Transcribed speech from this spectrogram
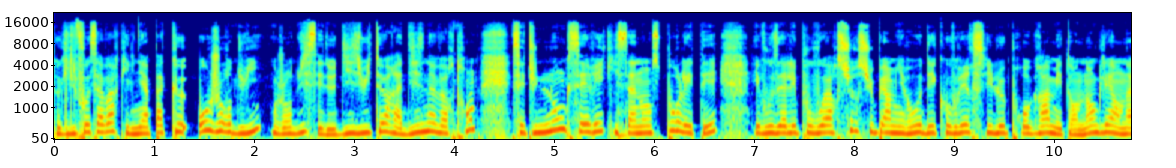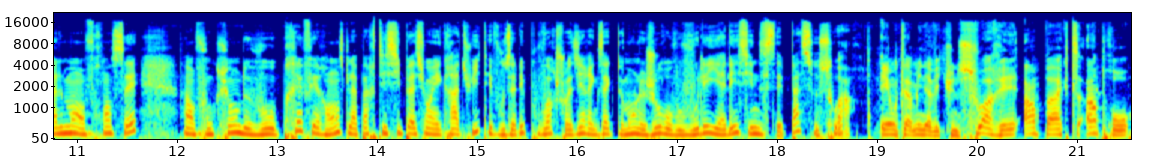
Donc il faut savoir qu'il n'y a pas aujourd'hui, aujourd'hui c'est de 18h à 19h30, c'est une longue série qui s'annonce pour l'été et vous allez pouvoir sur Super Miro découvrir si le programme est en anglais, en allemand, en français, en fonction de vos préférences. La participation est gratuite et vous allez pouvoir choisir exactement le jour où vous voulez y aller si ce n'est pas ce soir. Et on termine avec une soirée Impact Impro.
